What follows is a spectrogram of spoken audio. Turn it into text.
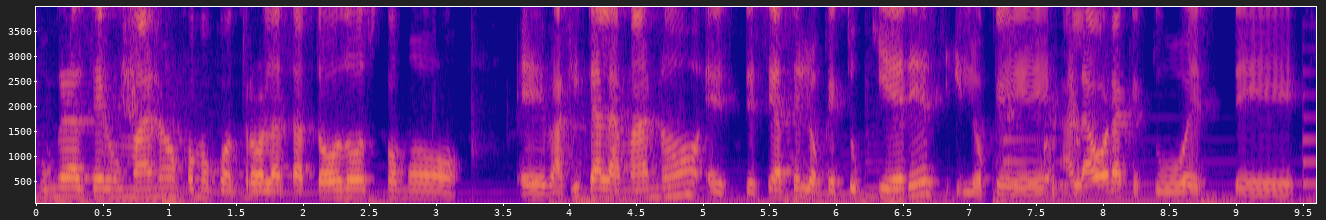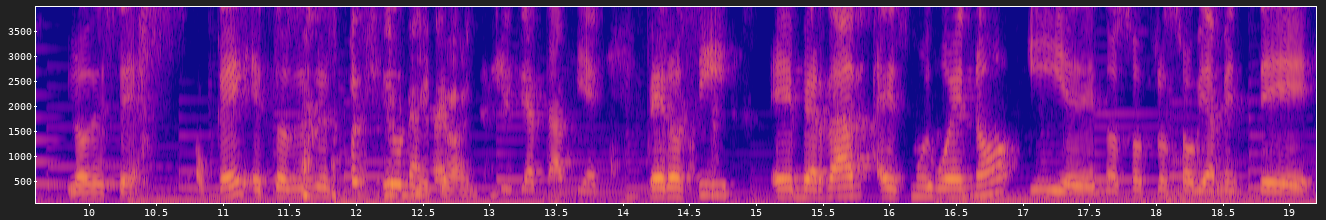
un gran ser humano, cómo controlas a todos, cómo eh, bajita la mano, este, se hace lo que tú quieres y lo que a la hora que tú este, lo deseas, ¿ok? Entonces eso ha sido una gran experiencia también. Pero sí, en verdad es muy bueno y eh, nosotros obviamente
